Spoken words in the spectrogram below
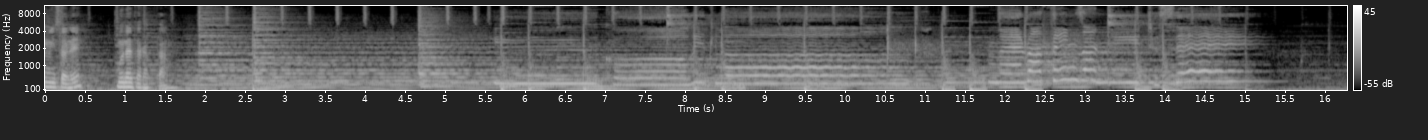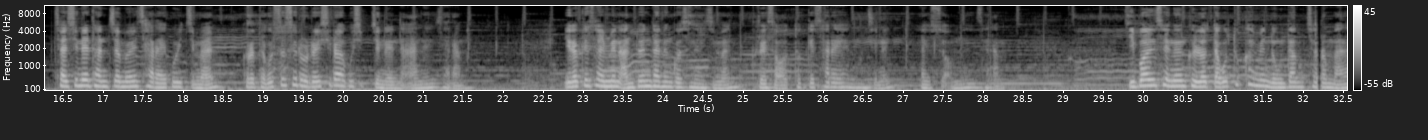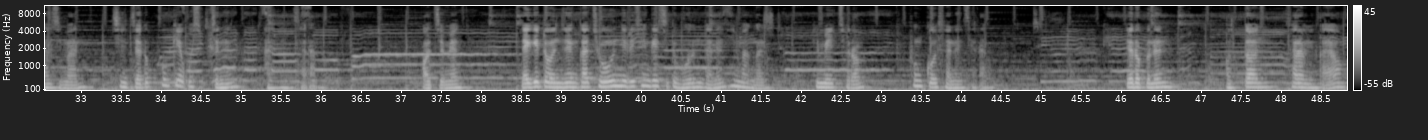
강민선의 문화다락방 자신의 단점을 잘 알고 있지만 그렇다고 스스로를 싫어하고 싶지는 않은 사람. 이렇게 살면 안 된다는 것은 알지만 그래서 어떻게 살아야 하는지는 알 수 없는 사람. 이번 생은 글렀다고 툭하면 농담처럼 말하지만 진짜로 포기하고 싶지는 않은 사람. 어쩌면 내게도 언젠가 좋은 일이 생길지도 모른다는 희망을 비밀처럼 품고 사는 사람. 여러분은 어떤 사람인가요?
